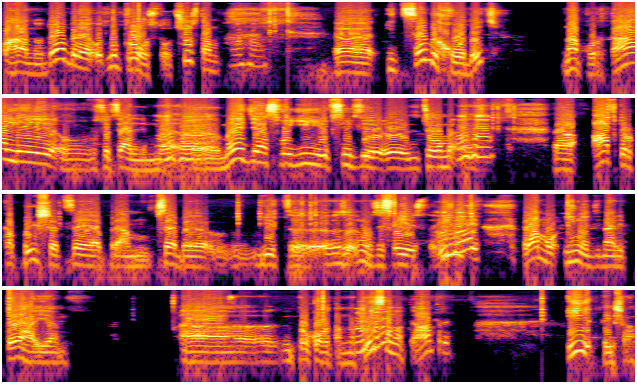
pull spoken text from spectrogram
погано добре, от, ну просто от щось там. Мгм. Е, і це виходить на порталі, в соціальні е, медіа свої, всі е, цього. Е, Авторка пише це прям в себе від ну, зі своєї сторінки, прямо іноді навіть тегає, про кого там написано, театри. І тиша.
